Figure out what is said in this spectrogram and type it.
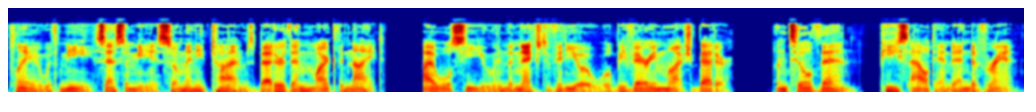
Play with me Sesame is so many times better than Mike the Knight. I will see you in the next video will be very much better. Until then, peace out and end of rant.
